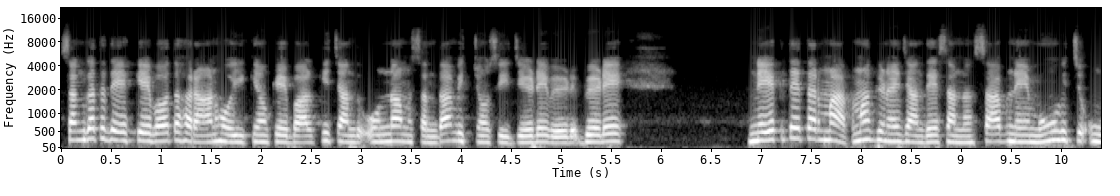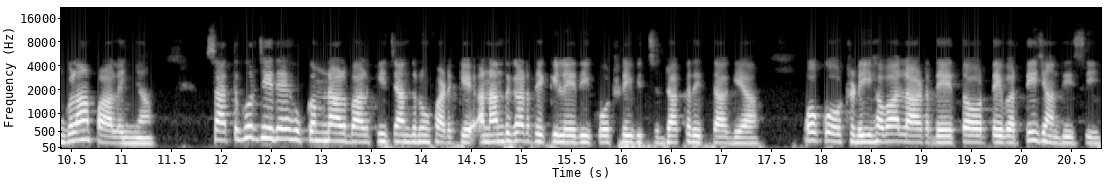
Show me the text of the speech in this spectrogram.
ਸੰਗਤ ਦੇਖ ਕੇ ਬਹੁਤ ਹੈਰਾਨ ਹੋਈ ਕਿਉਂਕਿ ਬਾਲਕੀ ਚੰਦ ਉਹਨਾਂ ਮਸੰਦਾਂ ਵਿੱਚੋਂ ਸੀ ਜਿਹੜੇ ਵੇੜੇ- ਬੇੜੇ ਨੇਕ ਤੇ ਧਰਮਾਤਮਾ ਗਿਣੇ ਜਾਂਦੇ ਸਨ। ਸਭ ਨੇ ਮੂੰਹ ਵਿੱਚ ਉਂਗਲਾਂ ਪਾ ਲਈਆਂ। ਸਤਿਗੁਰ ਜੀ ਦੇ ਹੁਕਮ ਨਾਲ ਬਾਲਕੀ ਚੰਦ ਨੂੰ ਫੜ ਕੇ ਆਨੰਦਗੜ੍ਹ ਦੇ ਕਿਲੇ ਦੀ ਕੋਠੜੀ ਵਿੱਚ ਡੱਕ ਦਿੱਤਾ ਗਿਆ। ਉਹ ਕੋਠੜੀ ਹਵਾਲਾਟ ਦੇ ਤੌਰ ਤੇ ਵਰਤੀ ਜਾਂਦੀ ਸੀ।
